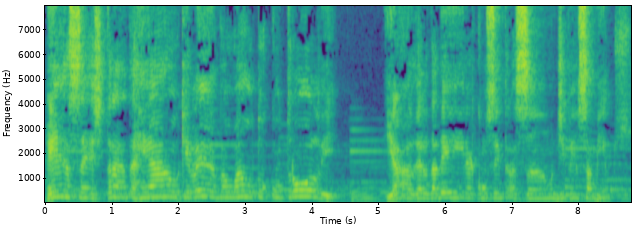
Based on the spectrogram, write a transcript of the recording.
Essa é a estrada real que leva ao autocontrole e à verdadeira concentração de pensamentos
